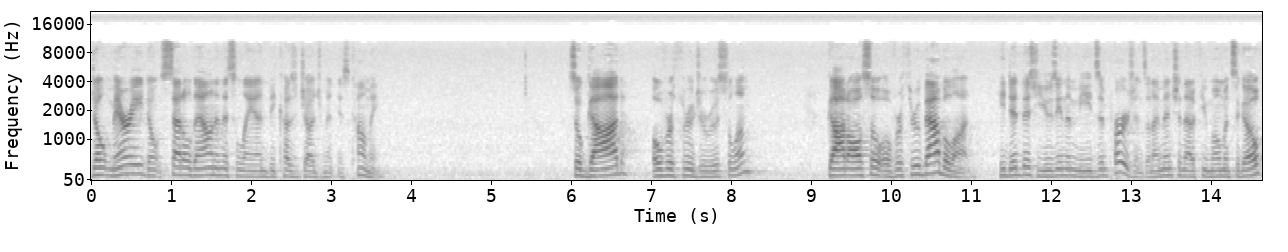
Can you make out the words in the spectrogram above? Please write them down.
Don't marry, don't settle down in this land because judgment is coming. So God overthrew Jerusalem. God also overthrew Babylon. He did this using the Medes and Persians. And I mentioned that a few moments ago,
